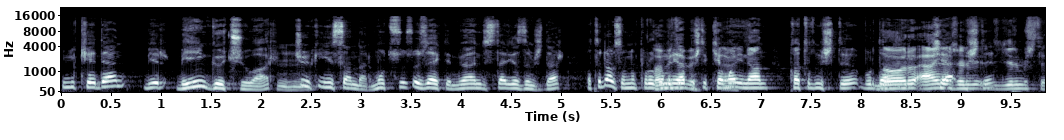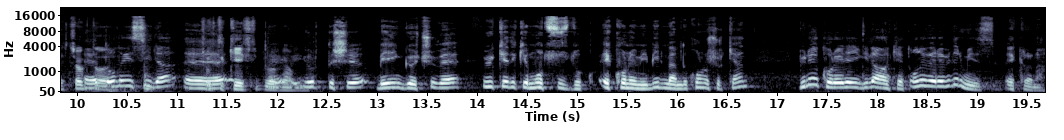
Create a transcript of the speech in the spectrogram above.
Ülkeden bir beyin göçü var. Çünkü insanlar mutsuz. Özellikle mühendisler, yazılımcılar. Hatırlar mısın? Bunun programını Tabii, tabii. yapmıştık. Kemal Evet. İnan katılmıştı. Burada doğru şey aynen şöyle yapmıştı. bir girmişti. Çok E, doğru. Dolayısıyla e, Çok da keyifli program. e, yurt dışı beyin göçü ve ülkedeki mutsuzluk, ekonomi bilmem ne konuşurken Güney Kore ile ilgili anket. Onu verebilir miyiz ekrana?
